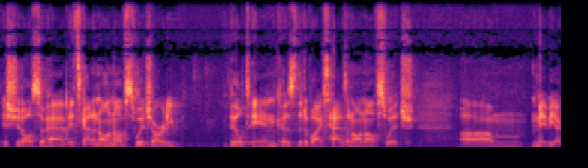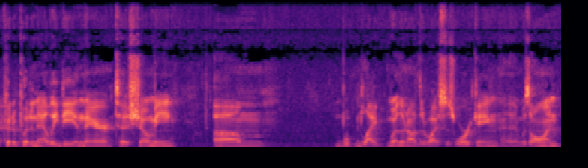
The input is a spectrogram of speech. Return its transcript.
it should also have, it's got an on off switch already built in because the device has an on off switch. Um, maybe I could have put an LED in there to show me um, like whether or not the device is working and was on.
